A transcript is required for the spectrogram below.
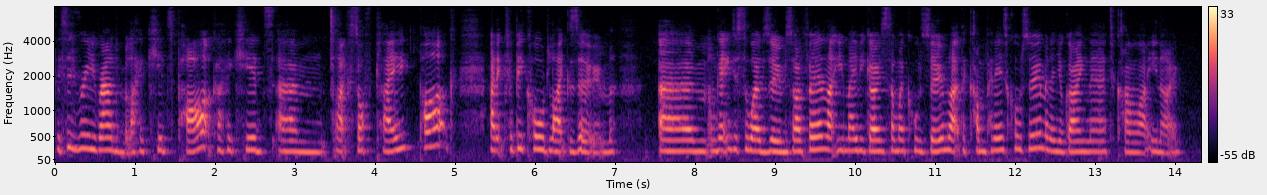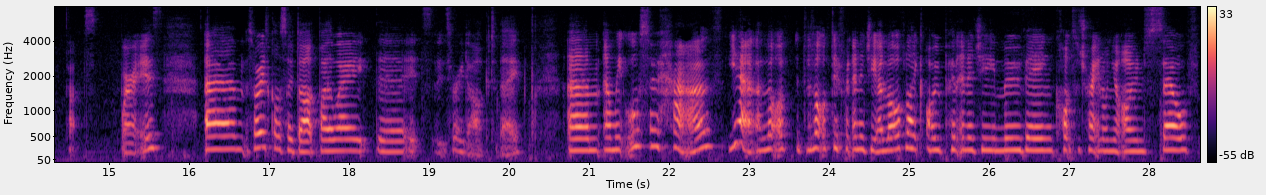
this is really random, but like a kid's park, like a kid's um, like soft play park. And it could be called like Zoom. Um, I'm getting just the word Zoom, so I'm feeling like you may be going somewhere called Zoom, like the company is called Zoom, and then you're going there to kind of like, you know, that's where it is. Um, sorry it's gone so dark, by the way, the it's it's very dark today. Um, and we also have, yeah, a lot of a lot of different energy, a lot of like open energy, moving, concentrating on your own self.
